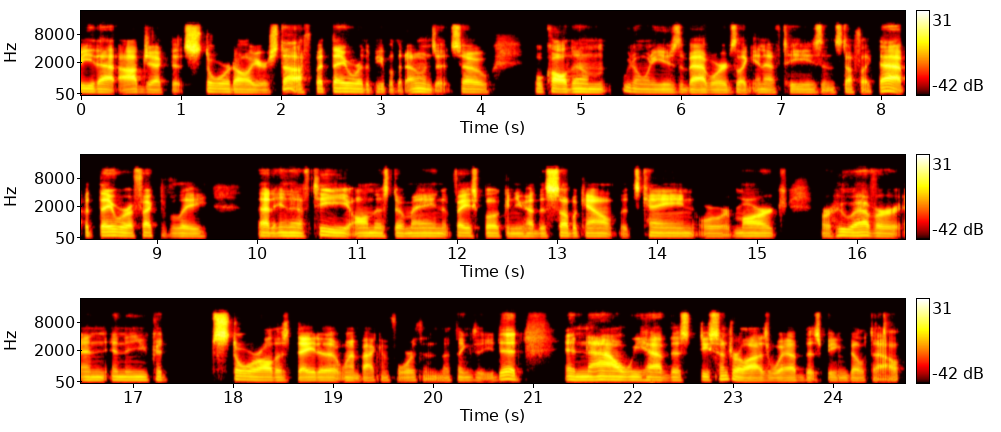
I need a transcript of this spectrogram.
be that object that stored all your stuff, but they were the people that owns it. So we'll call them, we don't want to use the bad words like NFTs and stuff like that, but they were effectively that NFT on this domain that Facebook and you had this sub account that's Kane or Mark or whoever, and and then you could store all this data that went back and forth and the things that you did. And now we have this decentralized web that's being built out.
